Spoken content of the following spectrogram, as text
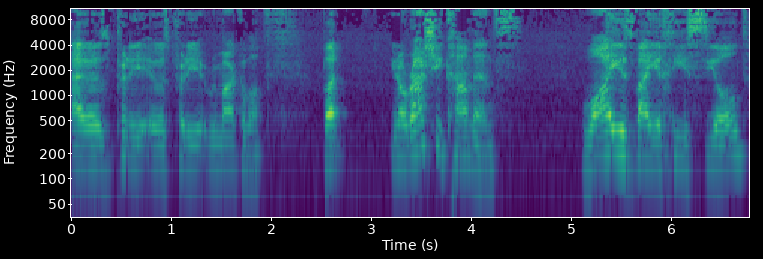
I, it was pretty. It was pretty remarkable. But you know, Rashi comments, why is Vayechi sealed?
